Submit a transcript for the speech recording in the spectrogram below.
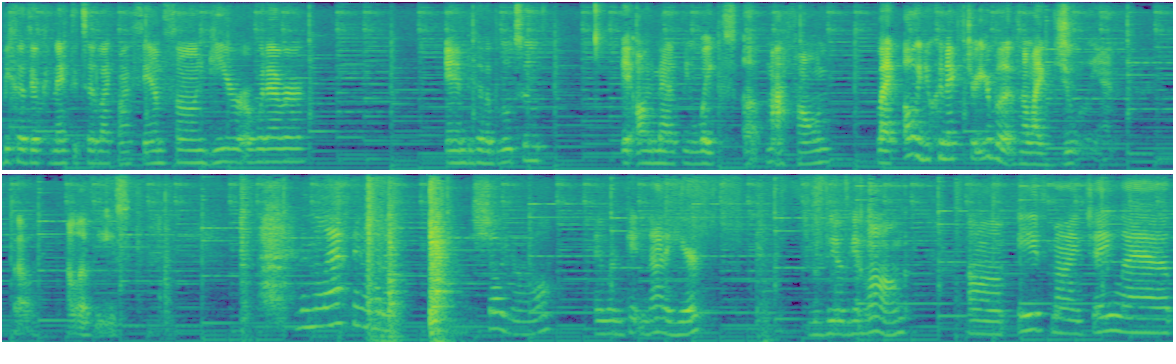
because they're connected to like my Samsung gear or whatever, and because of Bluetooth, it automatically wakes up my phone. Like, oh, you connected your earbuds. And I'm like, Julian. So, I love these. And then the last thing I want to show y'all, and we're getting out of here. This video's getting long. Um, is my JLab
